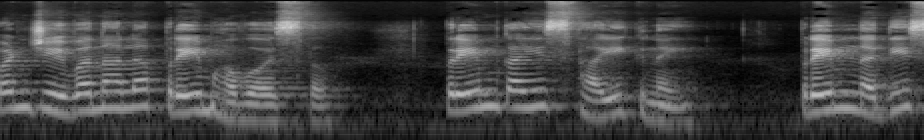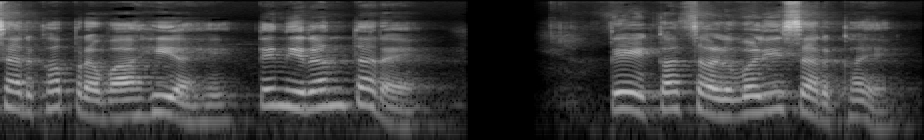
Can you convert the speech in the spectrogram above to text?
पण जीवनाला प्रेम हवं असतं. प्रेम काही स्थायिक नाही. प्रेम नदीसारखं प्रवाही आहे. ते निरंतर आहे. ते एका चळवळीसारखं आहे.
